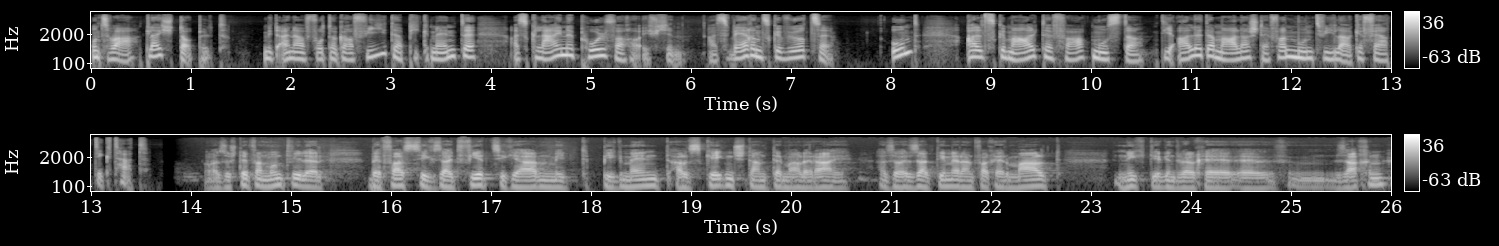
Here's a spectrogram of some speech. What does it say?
Und zwar gleich doppelt. Mit einer Fotografie der Pigmente als kleine Pulverhäufchen, als wären's Gewürze und als gemalte Farbmuster, die alle der Maler Stefan Mundwieler gefertigt hat. Also Stefan Mundwieler befasst sich seit 40 Jahren mit Pigment als Gegenstand der Malerei. Also er sagt immer einfach, er malt nicht irgendwelche äh, Sachen,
